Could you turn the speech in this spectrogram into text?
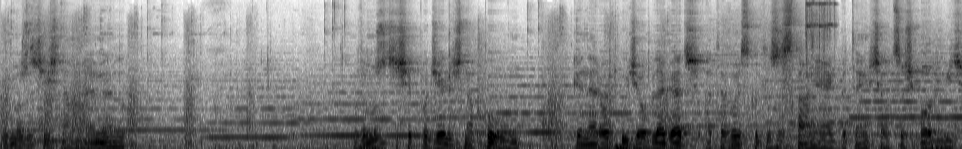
Wy możecie iść na Memel. Wy możecie się podzielić na pół. Generał pójdzie oblegać, a te wojsko tu zostanie, jakby ten chciał coś odbić.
